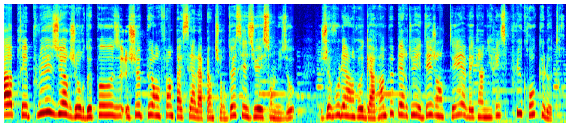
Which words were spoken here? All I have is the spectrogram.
Après plusieurs jours de pause, je peux enfin passer à la peinture de ses yeux et son museau. Je voulais un regard un peu perdu et déjanté avec un iris plus gros que l'autre.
